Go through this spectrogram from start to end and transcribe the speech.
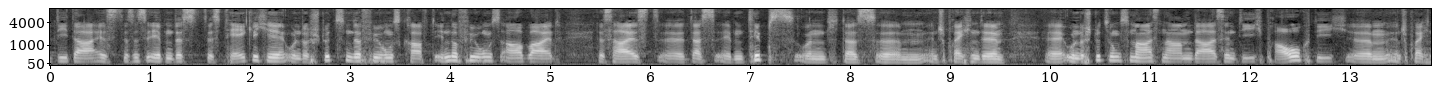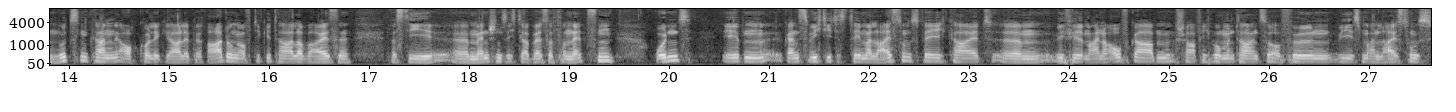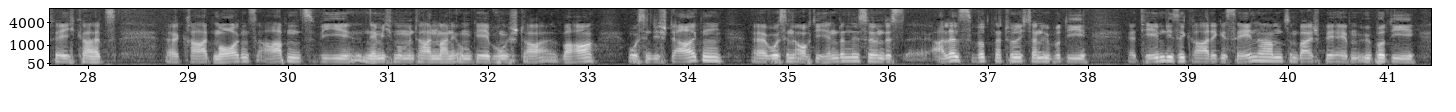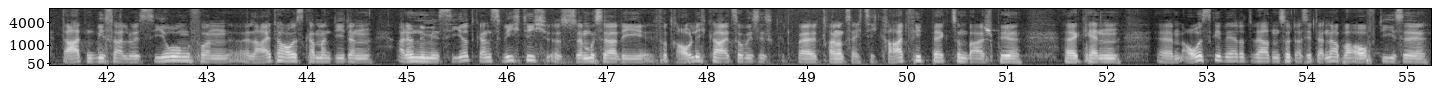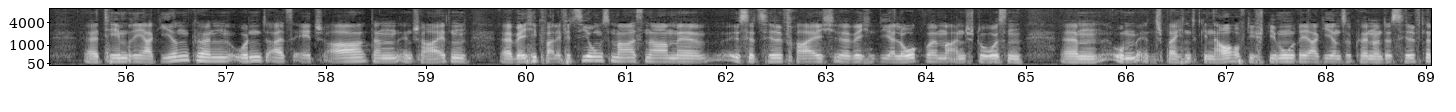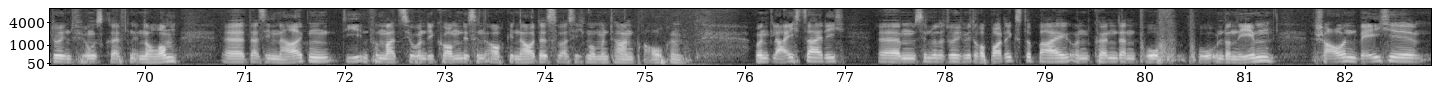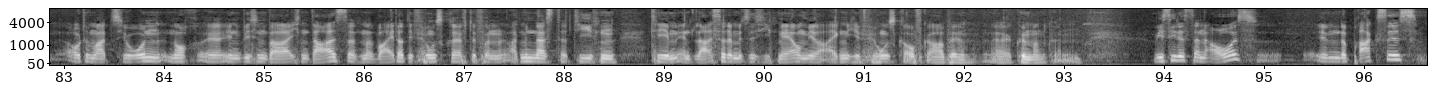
die da ist, das ist eben das, das tägliche Unterstützen der Führungskraft in der Führungsarbeit. Das heißt, äh, dass eben Tipps und dass ähm, entsprechende äh, Unterstützungsmaßnahmen da sind, die ich brauche, die ich ähm, entsprechend nutzen kann, auch kollegiale Beratung auf digitaler Weise, dass die äh, Menschen sich da besser vernetzen und eben ganz wichtig das Thema Leistungsfähigkeit. Ähm, wie viele meiner Aufgaben schaffe ich momentan zu erfüllen? Wie ist mein Leistungsfähigkeits äh, gerade morgens, abends, wie nehme ich momentan meine Umgebung wahr, wo sind die Stärken, äh, wo sind auch die Hindernisse? Und das alles wird natürlich dann über die Themen, die Sie gerade gesehen haben, zum Beispiel eben über die Datenvisualisierung von Lighthouse kann man die dann anonymisiert, ganz wichtig, also da muss ja die Vertraulichkeit, so wie Sie es bei 360-Grad-Feedback zum Beispiel kennen, ähm, ausgewertet werden, sodass sie dann aber auf diese äh, Themen reagieren können und als HR dann entscheiden, äh, welche Qualifizierungsmaßnahme ist jetzt hilfreich, äh, welchen Dialog wollen wir anstoßen, ähm, um entsprechend genau auf die Stimmung reagieren zu können. Und das hilft natürlich den Führungskräften enorm, dass sie merken, die Informationen, die kommen, die sind auch genau das, was ich momentan brauche. Und gleichzeitig ähm, sind wir natürlich mit Robotics dabei und können dann pro, pro Unternehmen schauen, welche Automation noch äh, in gewissen Bereichen da ist, dass man weiter die Führungskräfte von administrativen Themen entlastet, damit sie sich mehr um ihre eigentliche Führungsaufgabe äh, kümmern können. Wie sieht es dann aus in der Praxis?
